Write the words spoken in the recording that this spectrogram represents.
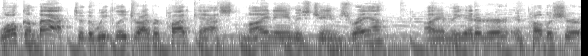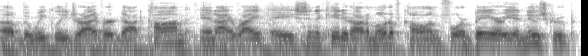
Welcome back to the Weekly Driver Podcast. My name is James Raia. I am the editor and publisher of theweeklydriver.com, and I write a syndicated automotive column for Bay Area News Group.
